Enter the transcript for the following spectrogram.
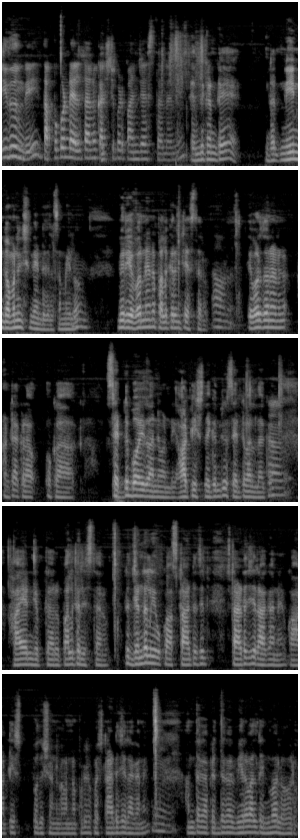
ఇది ఉంది. తప్పకుండా వెళ్తాను కష్టపడి పని చేస్తానని. ఎందుకంటే నేను గమనించింది ఏంటి తెలుసా మీలో? మీరు ఎవరినైనా పలకరించేస్తారు. అవును. ఎవరితోనైనా అంటే అక్కడ ఒక సెట్ బాయ్ కానివ్వండి ఆర్టిస్ట్ దగ్గర నుంచి సెట్ వాళ్ళ దాకా హాయ్ అని చెప్తారు పలకరిస్తారు. అంటే జనరల్గా ఒక స్ట్రాటజీ స్ట్రాటజీ రాగానే ఒక ఆర్టిస్ట్ పొజిషన్లో ఉన్నప్పుడు ఒక స్ట్రాటజీ రాగానే అంతగా పెద్దగా వేరే వాళ్ళతో ఇన్వాల్వ్ అవ్వరు.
